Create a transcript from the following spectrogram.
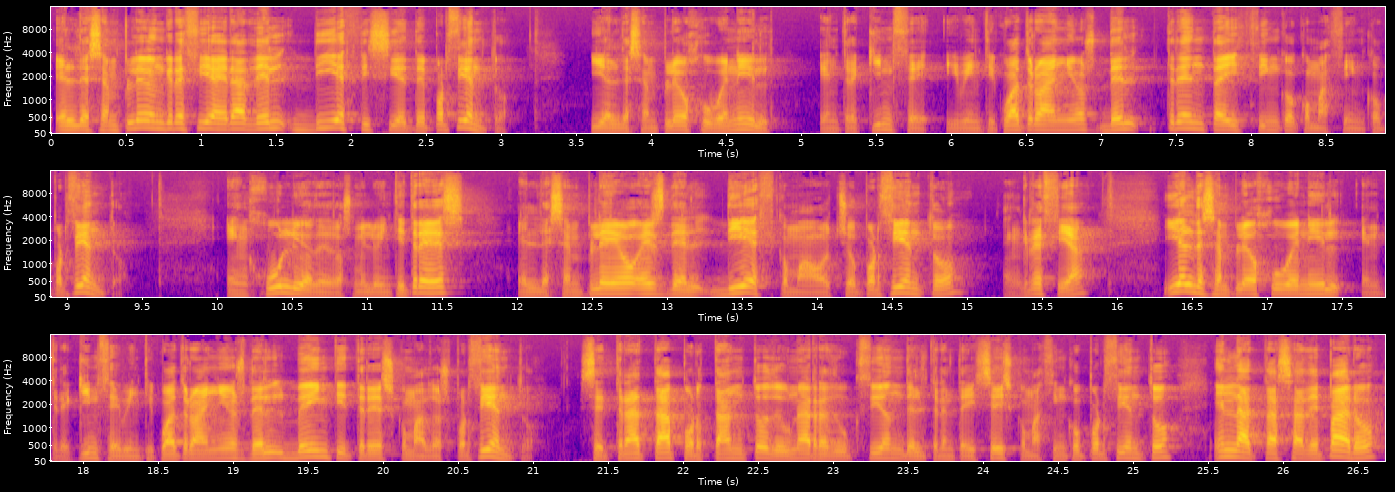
el desempleo en Grecia era del 17% y el desempleo juvenil entre 15 y 24 años del 35,5%. En julio de 2023, el desempleo es del 10,8% en Grecia y el desempleo juvenil entre 15 y 24 años del 23,2%. Se trata, por tanto, de una reducción del 36,5% en la tasa de paro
